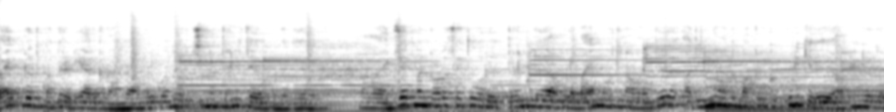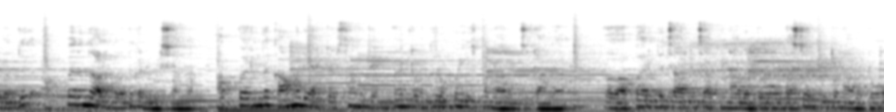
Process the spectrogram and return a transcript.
பயப்படுறதுக்கு வந்து ரெடியாக இருக்கிறாங்க. அவங்களுக்கு வந்து ஒரு சின்ன த்ரில் தேவைப்படுது. எக்ஸைட்மெண்ட்டோடு சேர்த்து ஒரு த்ரில்லு அவங்கள பயமுறுத்தினா வந்து அது இன்னும் வந்து மக்களுக்கு பிடிக்குது அப்படின்றத வந்து அப்போ இருந்த ஆளுங்க வந்து கண்டுபிடிச்சாங்க. அப்போ இருந்த காமெடி ஆக்டர்ஸ் தான் இந்த இம்பேக்டை வந்து ரொம்ப யூஸ் பண்ண ஆரம்பிச்சிட்டாங்க. அப்பா இருந்த சார்லி சாப்பின் ஆகட்டும் பஸ்டர் கீட்டன் ஆகட்டும்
